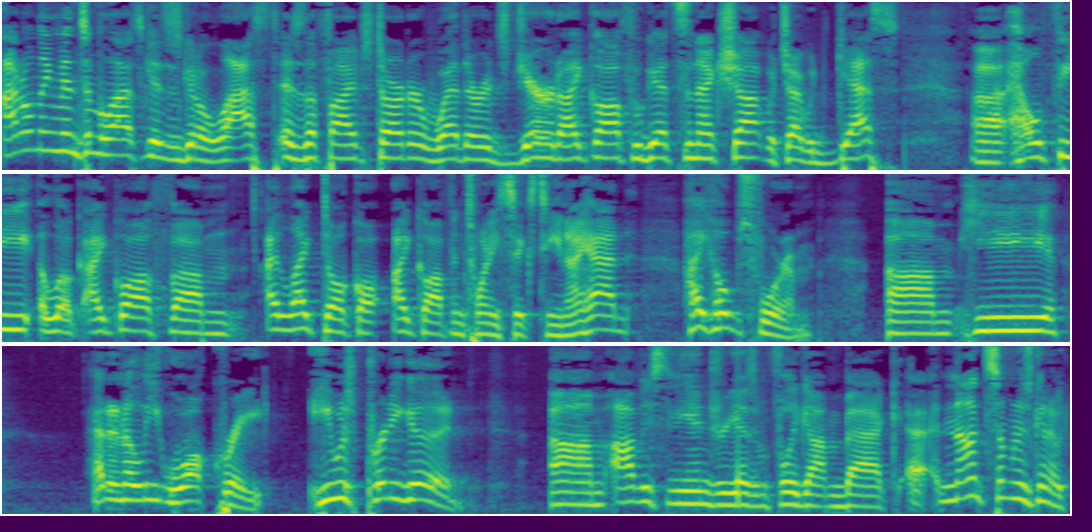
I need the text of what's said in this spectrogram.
I don't think Vincent Velasquez is going to last as the five starter, whether it's Jared Eickhoff who gets the next shot, which I would guess. Uh, healthy. Look, Eickhoff, um, I liked Eickhoff in 2016. I had high hopes for him. Um, he had an elite walk rate. He was pretty good. Um, obviously, the injury hasn't fully gotten back. Uh, not someone who's going to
